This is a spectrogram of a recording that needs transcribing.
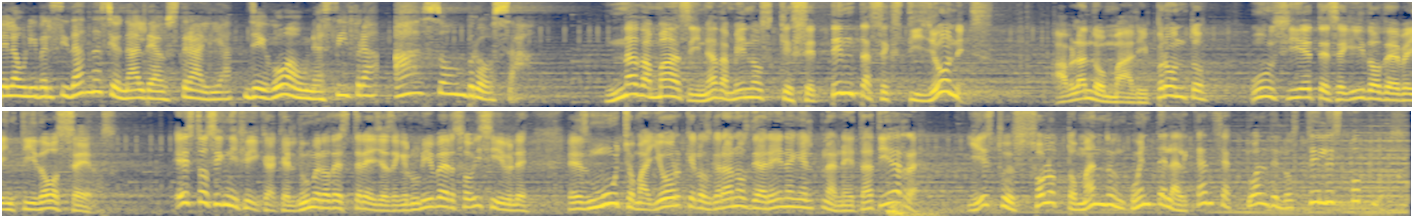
de la Universidad Nacional de Australia llegó a una cifra asombrosa. Nada más y nada menos que 70 sextillones. Hablando mal y pronto, un 7 seguido de 22 ceros. Esto significa que el número de estrellas en el universo visible es mucho mayor que los granos de arena en el planeta Tierra. Y esto es solo tomando en cuenta el alcance actual de los telescopios.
